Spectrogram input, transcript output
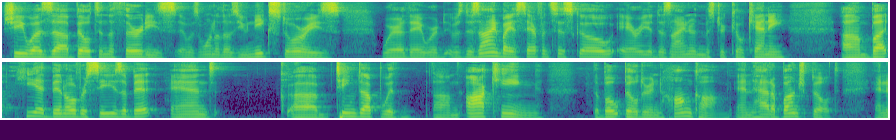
She was uh, built in the 30s. It was one of those unique stories where they were. It was designed by a San Francisco area designer, Mr. Kilkenny, um, but he had been overseas a bit and uh, teamed up with um, Ah King, the boat builder in Hong Kong and had a bunch built. And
